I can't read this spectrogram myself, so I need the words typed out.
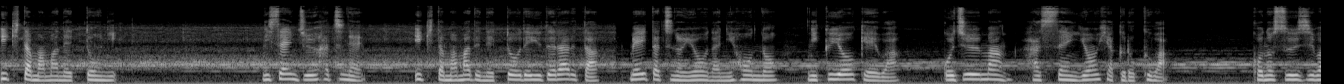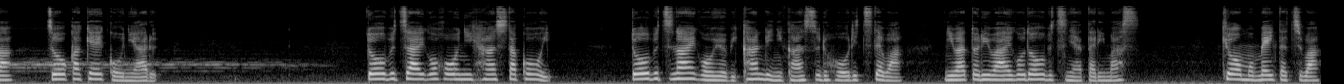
生きたまま熱湯に。2018年、生きたままで熱湯で茹でられたメイたちのような日本の肉養鶏は50万8406羽。この数字は増加傾向にある。動物愛護法に違反した行為。動物の愛護及び管理に関する法律では、鶏は愛護動物にあたります。今日もメイたちは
